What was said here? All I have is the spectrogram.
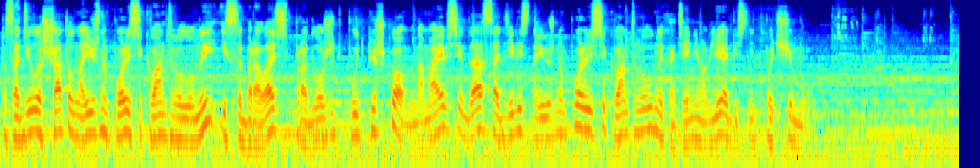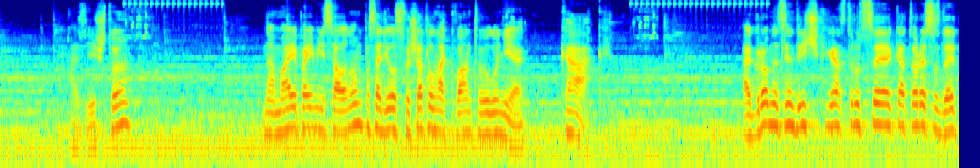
посадила шаттл на южном полюсе квантовой луны и собралась продолжить путь пешком. На Майе всегда садились на южном полюсе квантовой луны, хотя не могли объяснить почему. А здесь что? На Майе по имени Саланом посадила свой шаттл на квантовой луне. Как? Огромная цилиндрическая конструкция, которая создает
